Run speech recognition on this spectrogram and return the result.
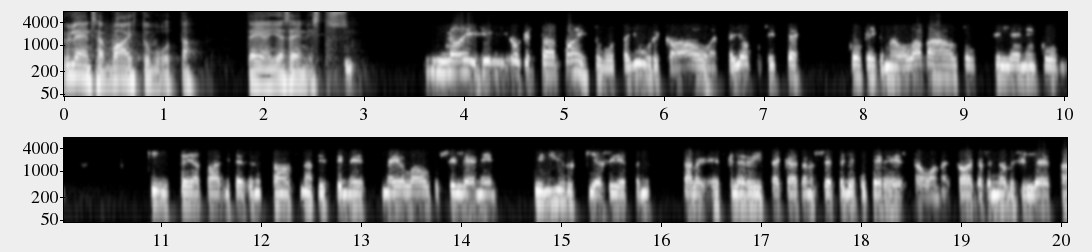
yleensä vaihtuvuutta teidän jäsenistössä? No ei oikeastaan vaihtuvuutta juurikaan ole, että joku sitten kokee, kun me ollaan vähän oltu silleen niin kuin kilttejä tai miten se nyt sanoisi nätisti, niin me ei olla oltu silleen niin, niin jyrkkiä siihen, että nyt tällä hetkellä riittää käytännössä se, että joku perheestä on. Että aikaisemmin oli silleen, että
